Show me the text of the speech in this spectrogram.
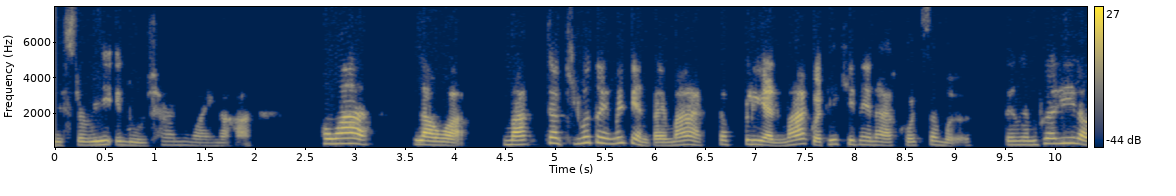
history illusion ไว้นะคะ เพราะว่าเราอะมักจะคิดว่าตัวเองไม่เปลี่ยนไปมากแต่เปลี่ยนมากกว่าที่คิดในอนาคตเสมอ ดังนั้นเพื่อที่เรา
